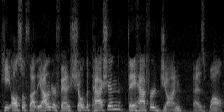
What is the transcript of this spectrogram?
he also thought the Islander fans showed the passion they have for John as well.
